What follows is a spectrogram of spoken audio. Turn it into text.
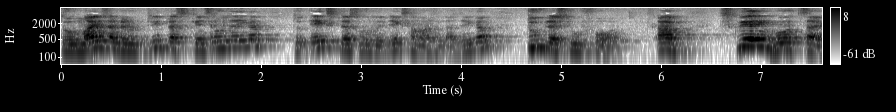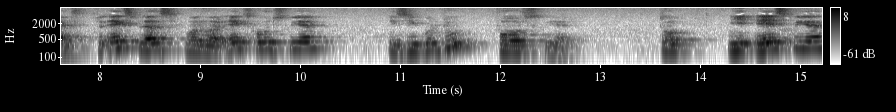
तो minus under root three plus cancel हो जाएगा तो एक्स प्लस वन और एक्स हमारे साथ आ जाएगा टू प्लस टू फोर अब स्क्वेयरिंग बोथ साइड्स तो x plus one over x whole square is equal to four square तो ये a square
